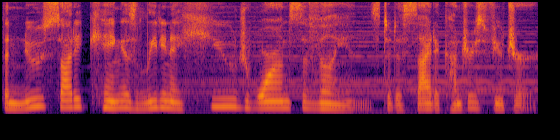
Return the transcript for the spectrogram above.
the new Saudi king is leading a huge war on civilians to decide a country's future.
